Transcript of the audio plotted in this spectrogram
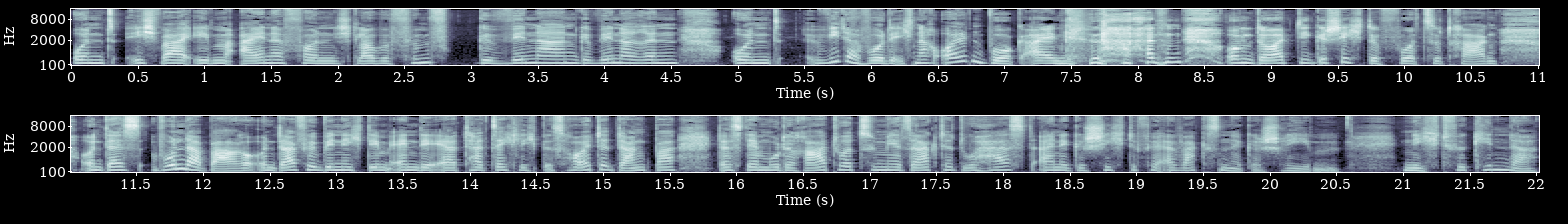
Und ich war eben eine von, ich glaube, fünf Gewinnern, Gewinnerinnen und wieder wurde ich nach Oldenburg eingeladen, um dort die Geschichte vorzutragen. Und das Wunderbare, und dafür bin ich dem NDR tatsächlich bis heute dankbar, dass der Moderator zu mir sagte, du hast eine Geschichte für Erwachsene geschrieben, nicht für Kinder.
